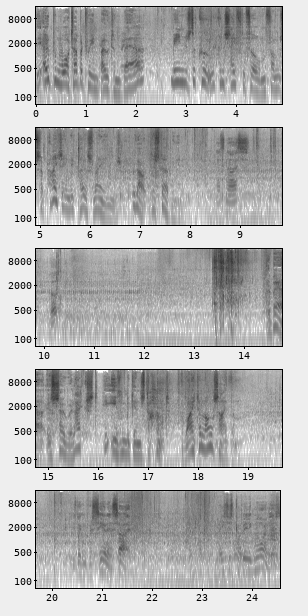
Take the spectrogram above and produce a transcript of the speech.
The open water between boat and bear means the crew can safely film from surprisingly close range without disturbing him. That's nice. Look. The bear is so relaxed, he even begins to hunt right alongside them. He's looking for a seal inside. He's just completely ignoring us.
